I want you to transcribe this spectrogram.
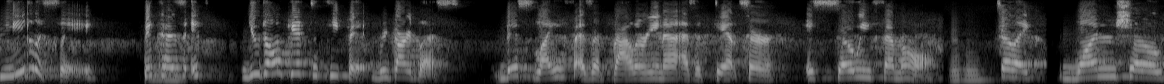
needlessly because mm. you don't get to keep it regardless. This life as a ballerina, as a dancer, is so ephemeral. Mm-hmm. So, like one show,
